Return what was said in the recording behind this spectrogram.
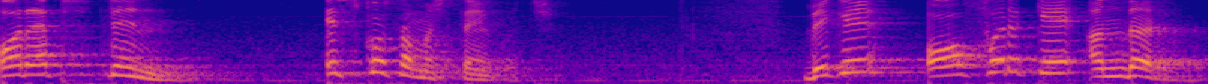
और एब्सटेन इसको समझते हैं कुछ। देखें ऑफ़र के अंदर,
